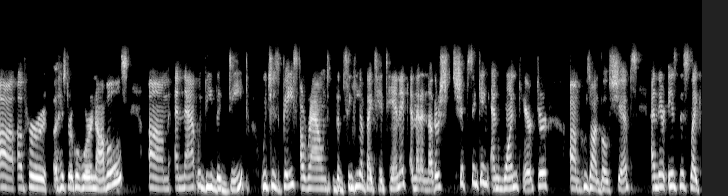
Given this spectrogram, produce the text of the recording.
uh, of her historical horror novels, um, and that would be The Deep, which is based around the sinking of the Titanic and then another sh- ship sinking and one character um, who's on both ships. And there is this like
